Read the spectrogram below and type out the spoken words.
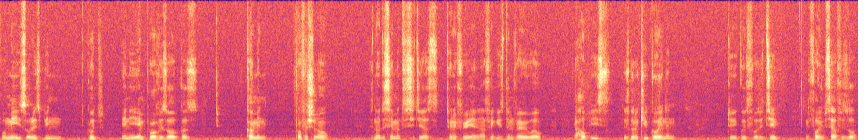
For me, he's always been good and he improved as well because in professional he's not the same intensity as 23, and I think he's doing very well. I hope he's he's gonna keep going and do good for the team and for himself as well.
